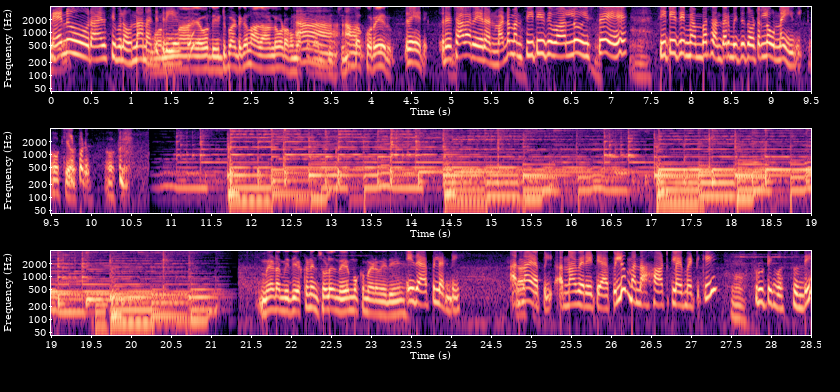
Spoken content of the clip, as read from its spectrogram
నేను రాయలసీమలో ఉన్నానండి త్రీ మొన్న ఇయర్స్ ఎవరిది? ఇంటి పంటగా ఆ దాంట్లో కూడా ఒక మొక్క కనిపించింది. తక్కువ రేరు. చాలా రేర్ అన్నమాట. మన సిటీజీ వాళ్ళు ఇస్తే సిటీజీ మెంబర్స్ అందరి మిద్దె తోటల్లో ఉన్నాయి ఇవి. ఇప్పుడు. మేడం ఇది ఎక్కడ నేను చూడలేదు. మేము మొక్క మేడం ఇది? ఇది యాపిల్ అండి. Anna apple. Anna variety apple. మన హాట్ క్లైమేట్కి ఫ్రూటింగ్ వస్తుంది.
